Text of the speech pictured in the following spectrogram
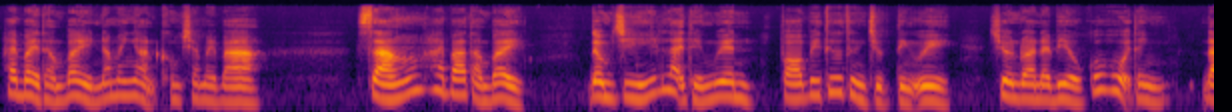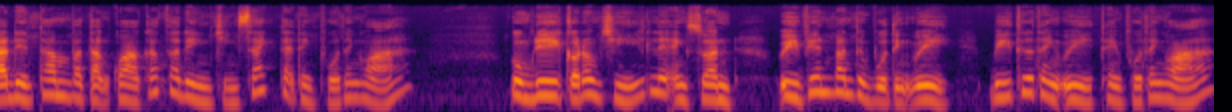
27 tháng 7 năm 2023. Sáng 23 tháng 7, đồng chí Lại Thế Nguyên, Phó Bí thư Thường trực tỉnh ủy, Trường đoàn đại biểu Quốc hội thành đã đến thăm và tặng quà các gia đình chính sách tại thành phố Thanh Hóa. Cùng đi có đồng chí Lê Anh Xuân, Ủy viên Ban Thường vụ tỉnh ủy, Bí thư Thành ủy thành phố Thanh Hóa,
